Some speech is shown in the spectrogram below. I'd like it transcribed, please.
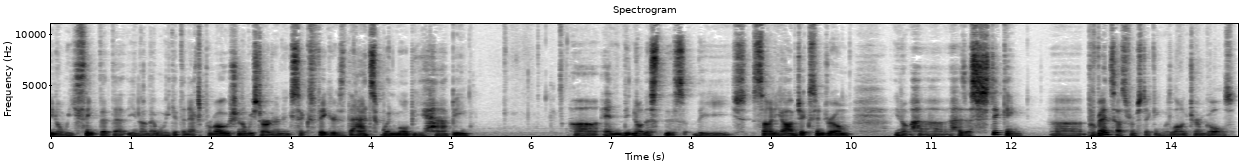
You know, we think that that you know that when we get the next promotion or we start earning six figures, that's when we'll be happy. Uh, and you know, this this the shiny object syndrome, you know, uh, has a sticking uh, prevents us from sticking with long-term goals.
